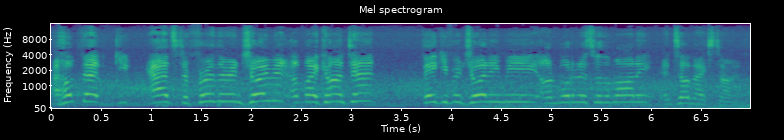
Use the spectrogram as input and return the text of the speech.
I hope that adds to further enjoyment of my content. Thank you for joining me on Wilderness with Amani. Until next time.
